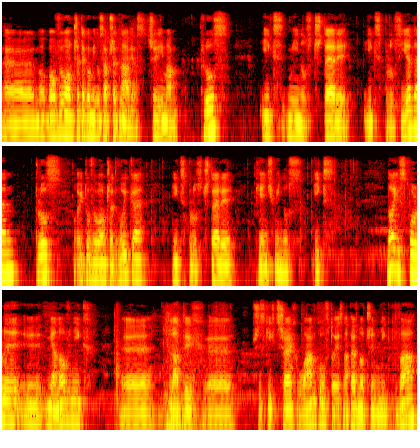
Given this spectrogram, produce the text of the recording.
e, no bo wyłączę tego minusa przed nawias. Czyli mam plus x minus 4 x plus 1 plus, no i tu wyłączę dwójkę, x plus 4, 5 minus x. No i wspólny y, mianownik y, dla tych y, wszystkich trzech ułamków to jest na pewno czynnik 2,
